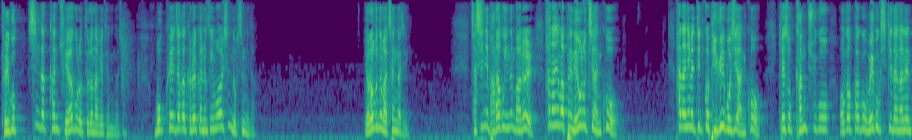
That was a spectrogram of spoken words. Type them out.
결국 심각한 죄악으로 드러나게 되는 거죠. 목회자가 그럴 가능성이 훨씬 높습니다. 여러분도 마찬가지. 자신이 바라고 있는 바를 하나님 앞에 내어놓지 않고 하나님의 뜻과 비교해 보지 않고 계속 감추고 억압하고 왜곡시키다가는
